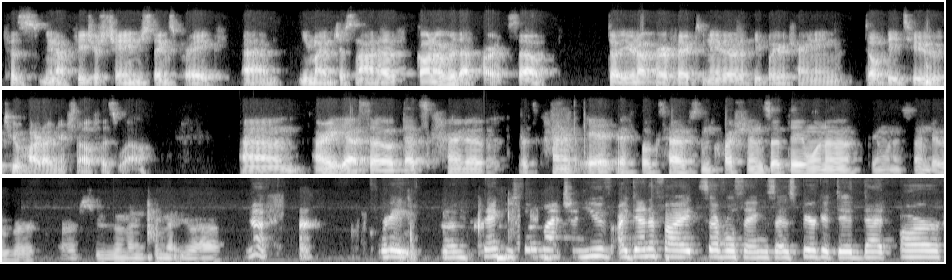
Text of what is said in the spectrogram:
because you know features change, things break. Um, you might just not have gone over that part. So you're not perfect, neither are the people you're training. Don't be too too hard on yourself as well. Um, all right, yeah. So that's kind of that's kind of it. If folks have some questions that they wanna they wanna send over, or Susan, anything that you have. Yeah, great. Um, thank you so much. And you've identified several things, as Birgit did, that are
